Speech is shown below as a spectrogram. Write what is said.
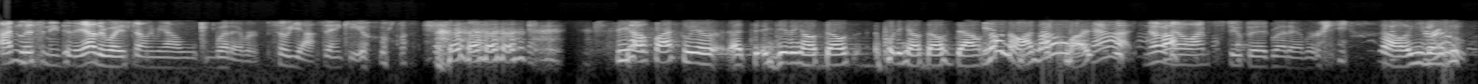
I'm listening to the other ways telling me how whatever. So yeah, thank you. See how fast we're uh, at giving ourselves, putting ourselves down. No, no, I'm not smart. That. No, no, I'm stupid. Whatever. no, you're True. gonna.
